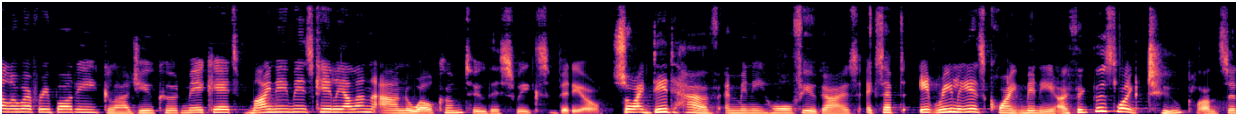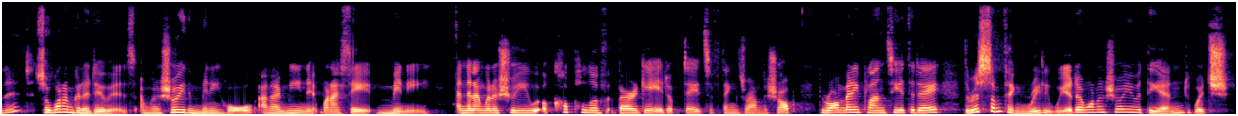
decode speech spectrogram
Hello everybody, glad you could make it. My name is Kaylee Ellen and welcome to this week's video. So I did have a mini haul for you guys, except it really is quite mini. I think there's like two plants in it. So what I'm going to do is I'm going to show you the mini haul and I mean it when I say mini. And then I'm going to show you a couple of variegated updates of things around the shop. There aren't many plants here today. There is something really weird I want to show you at the end, which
